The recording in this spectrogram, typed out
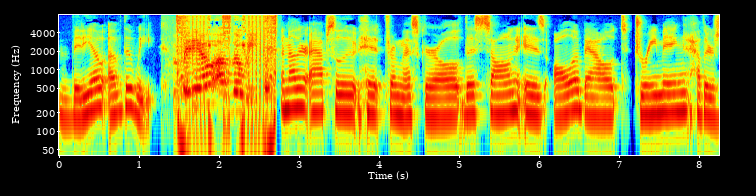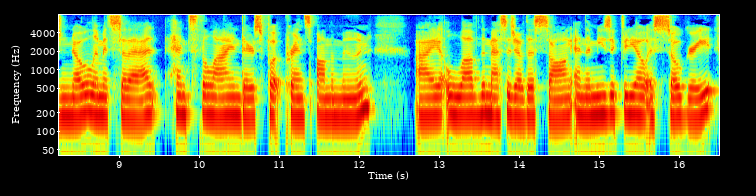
Video of the Week. Video of the week. Another absolute hit from this girl. This song is all about dreaming, how there's no limits to that. Hence the line, there's footprints on the moon. I love the message of this song, and the music video is so great.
